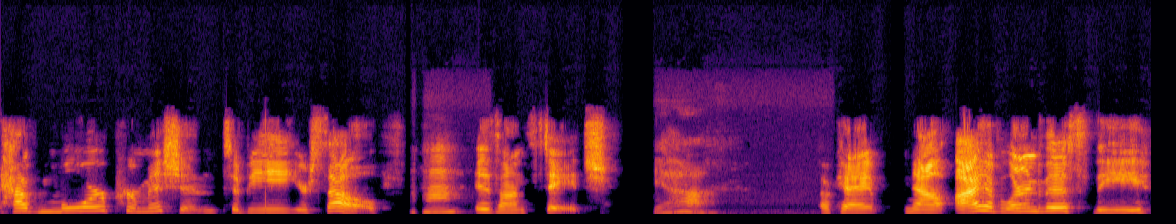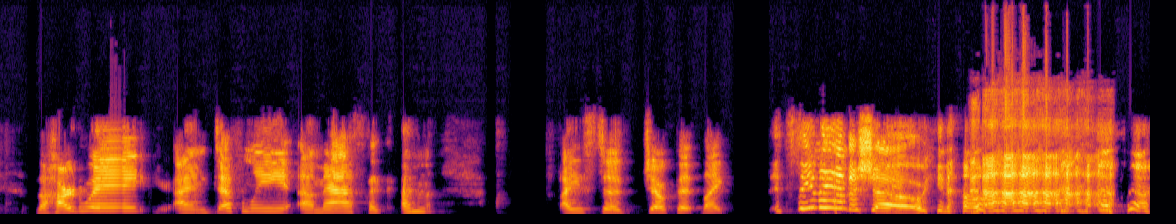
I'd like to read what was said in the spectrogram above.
have more permission to be yourself Mhm. is on stage. Yeah. Okay. Now I have learned this the the hard way. I am definitely a mask. Like I'm I used to joke that like it's the Amanda show, you know.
